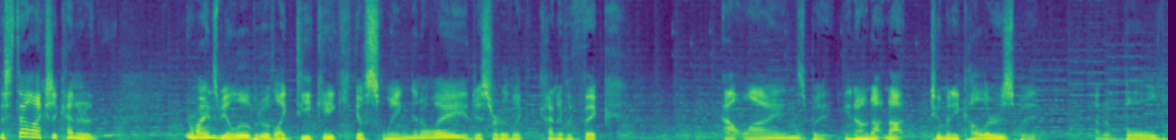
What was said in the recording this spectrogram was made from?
The style actually kind of reminds me a little bit of like DK King of Swing in a way. Just sort of like kind of a thick outlines, but you know not not too many colors, but kind of bold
